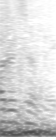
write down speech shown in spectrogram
Arjun.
